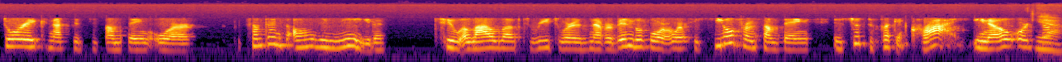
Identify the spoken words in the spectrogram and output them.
story connected to something or sometimes all we need to allow love to reach where it's never been before or to heal from something is just to freaking cry, you know, or just yeah.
